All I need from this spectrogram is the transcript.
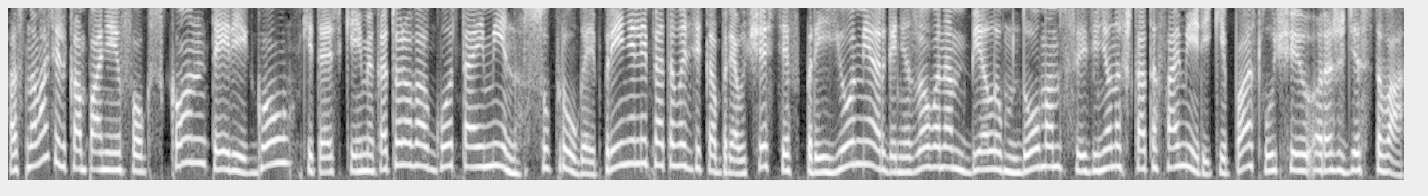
Основатель компании Foxconn Терри Гоу, китайское имя которого Го Таймин с супругой, приняли 5 декабря участие в приеме, организованном Белым домом Соединенных Штатов Америки по случаю Рождества.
